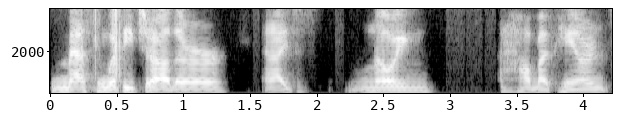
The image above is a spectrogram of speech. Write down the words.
messing with each other. And I just knowing how my parents,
